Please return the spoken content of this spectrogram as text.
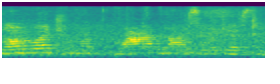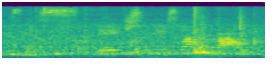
Norwich Marna to Page series one pound.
